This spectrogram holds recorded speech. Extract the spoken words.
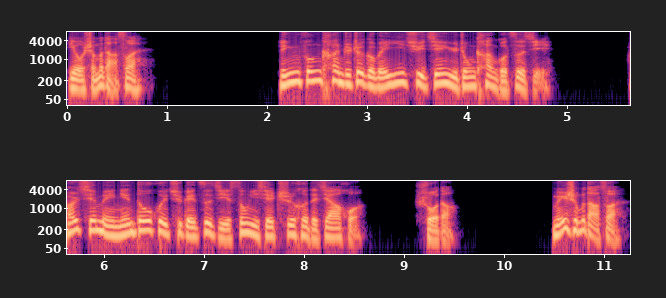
有什么打算？”林峰看着这个唯一去监狱中看过自己，而且每年都会去给自己送一些吃喝的家伙，说道。没什么打算，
